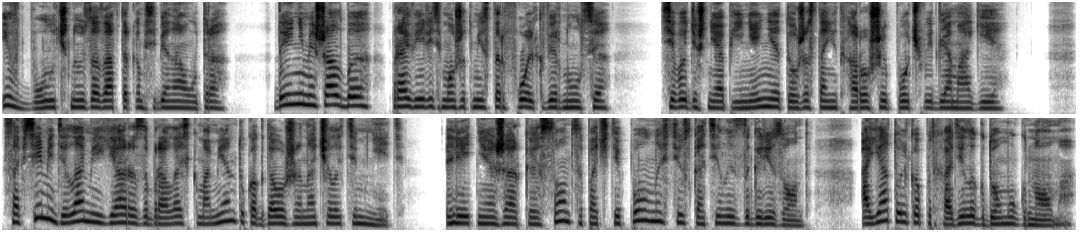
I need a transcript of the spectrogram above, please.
и в булочную за завтраком себе на утро. Да и не мешал бы проверить, может, мистер Фольк вернулся. Сегодняшнее опьянение тоже станет хорошей почвой для магии. Со всеми делами я разобралась к моменту, когда уже начало темнеть. Летнее жаркое солнце почти полностью скатилось за горизонт, а я только подходила к дому гнома.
